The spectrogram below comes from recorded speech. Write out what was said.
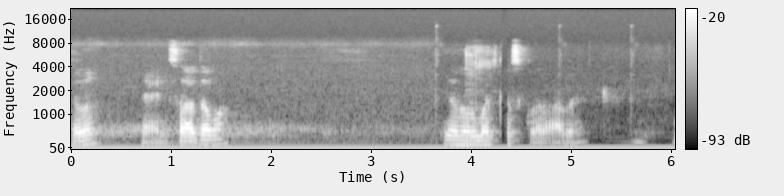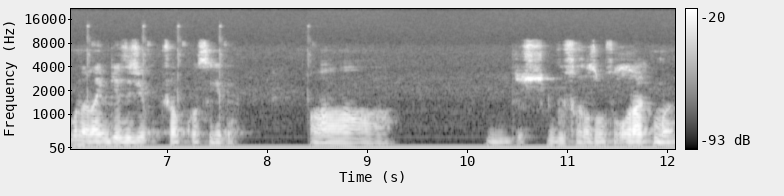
Değil mi? Yani sade ama bir de normal kask var abi. Bu ne lan gezici şapkası gibi. Aa, Buz, buz kazması orak mı?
